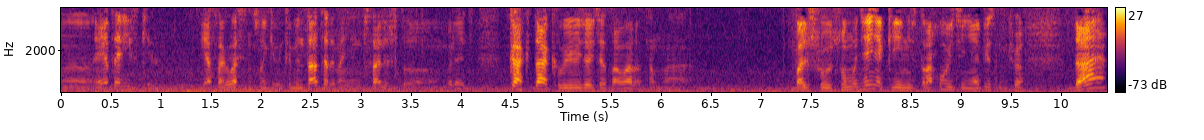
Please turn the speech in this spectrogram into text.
Э, это риски. Я согласен с многими комментаторами, они написали, что, блядь, как так вы везете товары там на большую сумму денег и не страхуете, не описываете ничего. Да,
